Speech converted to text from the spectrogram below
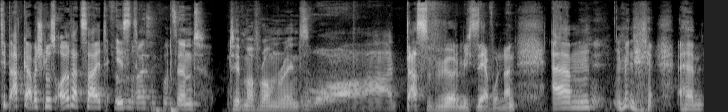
Tippabgabeschluss eurer Zeit ist 35% tippen auf Roman Reigns. Boah, das würde mich sehr wundern. Ähm, ähm,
